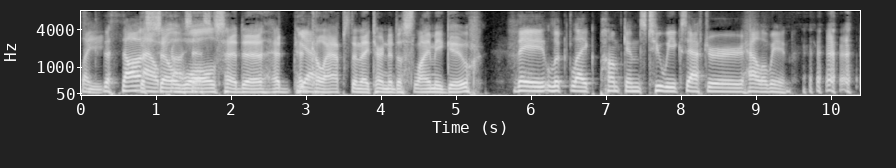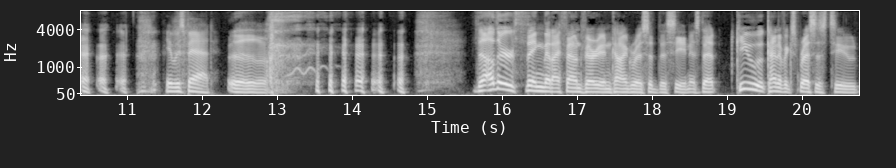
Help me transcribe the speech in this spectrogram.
like the, thaw the out cell process, walls had uh, had had Yeah. collapsed and they turned into slimy goo. they looked like pumpkins two weeks after Halloween. it was bad. The other thing that I found very incongruous at this scene is that Q kind of expresses to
